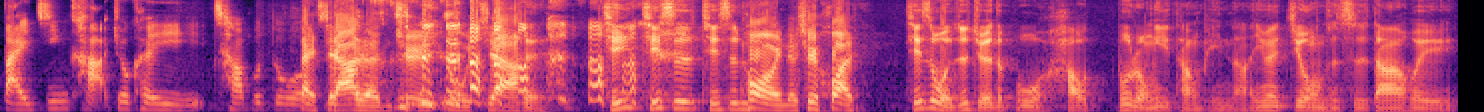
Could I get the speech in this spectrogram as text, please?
白金卡，就可以差不多带家人去度假。对，其其实其实 point 的去换，其实我就觉得不好，不容易躺平啊。因为金融公司，大家会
